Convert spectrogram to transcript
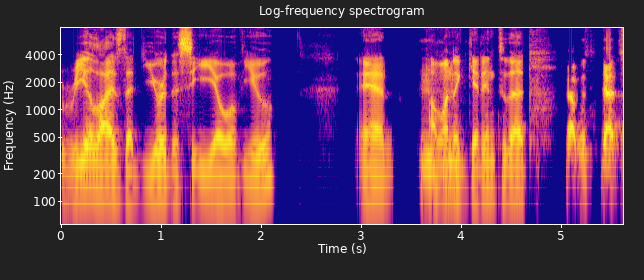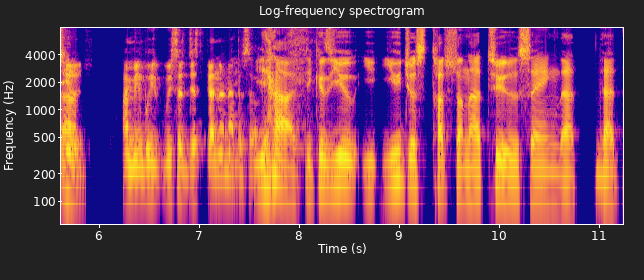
realize that you're the CEO of you, and Mm-hmm. I want to get into that. That was that's um, huge. I mean, we, we should just spend an episode. Yeah, because you, you you just touched on that too, saying that that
